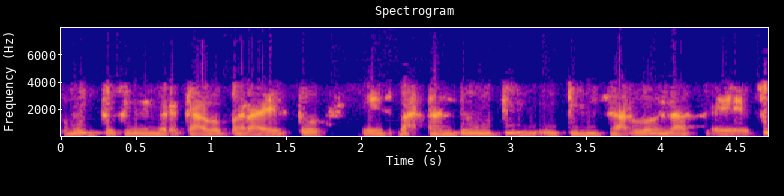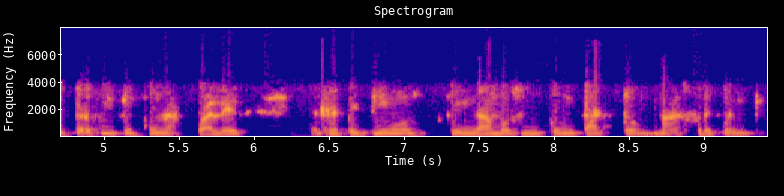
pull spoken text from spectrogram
productos en el mercado para esto, es bastante útil utilizarlo en las superficies con las cuales, repetimos, tengamos un contacto más frecuente.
